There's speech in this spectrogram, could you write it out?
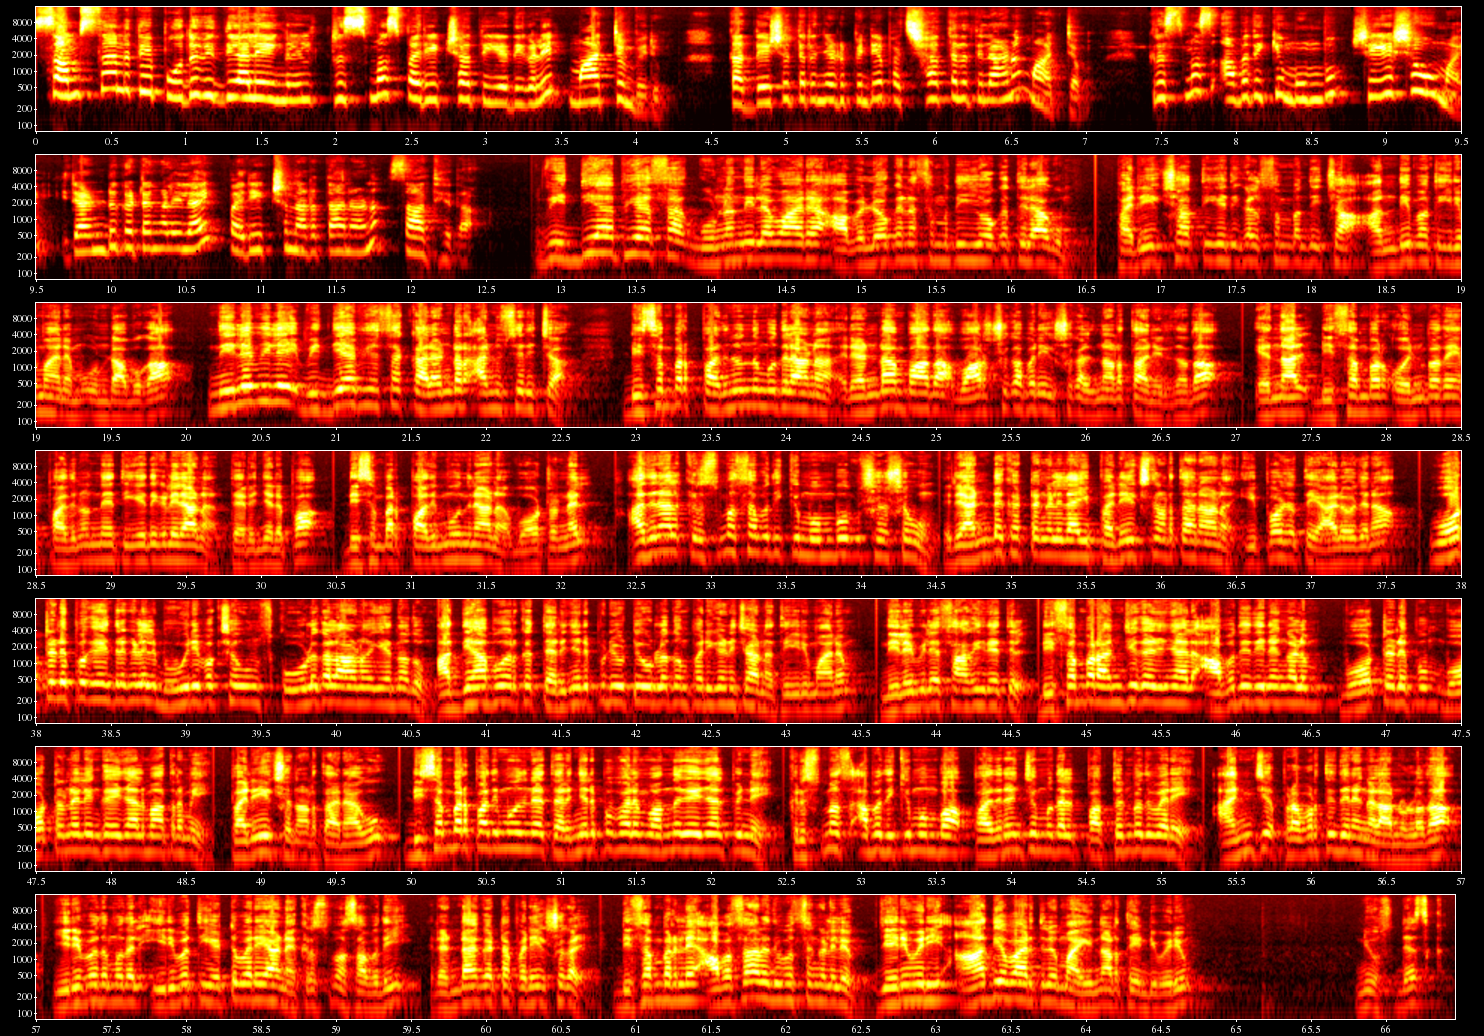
സംസ്ഥാനത്തെ പൊതുവിദ്യാലയങ്ങളിൽ ക്രിസ്മസ് പരീക്ഷാ തീയതികളിൽ മാറ്റം വരും. തദ്ദേശ തെരഞ്ഞെടുപ്പിന്റെ പശ്ചാത്തലത്തിലാണ് മാറ്റം. ക്രിസ്മസ് അവധിക്ക് മുമ്പും ശേഷവുമായി രണ്ട് ഘട്ടങ്ങളിലായി പരീക്ഷ നടത്താനാണ് സാധ്യത. വിദ്യാഭ്യാസ ഗുണനിലവാര അവലോകന സമിതി യോഗത്തിലാകും പരീക്ഷാ തീയതികൾ സംബന്ധിച്ച അന്തിമ തീരുമാനം ഉണ്ടാവുക. നിലവിലെ വിദ്യാഭ്യാസ കലണ്ടർ അനുസരിച്ച് ഡിസംബർ പതിനൊന്ന് മുതലാണ് രണ്ടാം പാത വാർഷിക പരീക്ഷകൾ നടത്താനിരുന്നത്. എന്നാൽ ഡിസംബർ ഒൻപത് പതിനൊന്ന് തീയതികളിലാണ് തെരഞ്ഞെടുപ്പ്. ഡിസംബർ പതിമൂന്നിനാണ് വോട്ടെണ്ണൽ. അതിനാൽ ക്രിസ്മസ് അവധിക്ക് മുമ്പും ശേഷവും രണ്ട് ഘട്ടങ്ങളിലായി പരീക്ഷ നടത്താനാണ് ഇപ്പോഴത്തെ ആലോചന. വോട്ടെടുപ്പ് കേന്ദ്രങ്ങളിൽ ഭൂരിപക്ഷവും സ്കൂളുകളാണ് എന്നതും അധ്യാപകർക്ക് തെരഞ്ഞെടുപ്പ് ഡ്യൂട്ടി ഉള്ളതും പരിഗണിച്ചാണ് തീരുമാനം. നിലവിലെ സാഹചര്യത്തിൽ ഡിസംബർ അഞ്ച് കഴിഞ്ഞാൽ അവധി ദിനങ്ങളും വോട്ടെടുപ്പും വോട്ടെണ്ണലും കഴിഞ്ഞാൽ മാത്രമേ പരീക്ഷ നടത്താനാകൂ. ഡിസംബർ പതിമൂന്നിന് തെരഞ്ഞെടുപ്പ് ഫലം വന്നു കഴിഞ്ഞാൽ പിന്നെ ക്രിസ്മസ് അവധിക്ക് മുമ്പ് പതിനഞ്ച് മുതൽ പത്തൊൻപത് വരെ അഞ്ച് പ്രവൃത്തി ദിനങ്ങളാണുള്ളത്. ഇരുപത് മുതൽ ഇരുപത്തിയെട്ട് വരെയാണ് ക്രിസ്മസ് അവധി. രണ്ടാം ഘട്ട പരീക്ഷകൾ ഡിസംബറിലെ അവസാന ദിവസങ്ങളിലും ജനുവരി ആദ്യ വാരത്തിലുമായി നടത്തേണ്ടി വരും. News desk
